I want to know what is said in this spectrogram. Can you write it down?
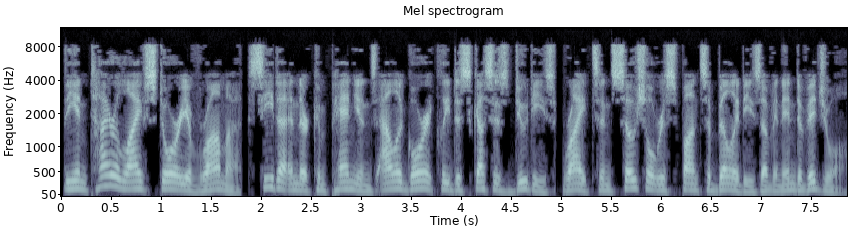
The entire life story of Rama, Sita and their companions allegorically discusses duties, rights and social responsibilities of an individual.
